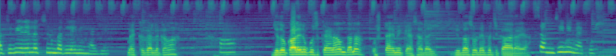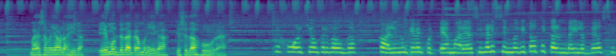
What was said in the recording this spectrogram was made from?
ਅੱਜ ਵੀ ਇਹਦੇ ਲੱਛਣ ਬਦਲੇ ਨਹੀਂ ਹੈਗੇ। ਮੈਂ ਇੱਕ ਗੱਲ ਕਹਾਂ ਹਾਂ। ਜਦੋਂ ਕਾਲੇ ਨੂੰ ਕੁਝ ਕਹਿਣਾ ਹੁੰਦਾ ਨਾ ਉਸ ਟਾਈਮ ਹੀ ਕਹਿ ਸਕਦਾ ਜੀ ਜਦੋਂ ਤੁਹਾਡੇ ਵਿਚਕਾਰ ਆਇਆ। ਸਮਝੀ ਨਹੀਂ ਮੈਂ ਕੁਛ। ਮੈਂ ਸਮਝਾਉਣਾ ਹੀਰਾ ਇਹ ਮੁੰਡੇ ਦਾ ਕੰਮ ਨਹੀਂ ਹੈਗਾ ਕਿਸੇ ਦਾ ਹੋਰ ਹੈ। ਪਰ ਹੋਰ ਕਿਉਂ ਕਰਵਾਊਗਾ? ਕਾਲੇ ਨੂੰ ਕਿਵੇਂ ਕੁੱਟਿਆ ਮਾਰਿਆ ਸੀ ਨਾਲੇ ਸਿਮ ਵੀ ਤਾਂ ਉੱਥੇ ਕਰਨ ਦਾ ਹੀ ਲੱਭਿਆ ਸੀ।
